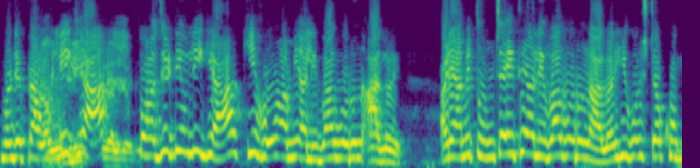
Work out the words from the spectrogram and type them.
म्हणजे प्राऊडली घ्या. पॉझिटिव्हली घ्या की हो आम्ही अलिबागवरून आलोय. आणि आम्ही तुमच्या इथे अलिबागवरून आलोय. ही गोष्ट खूप.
